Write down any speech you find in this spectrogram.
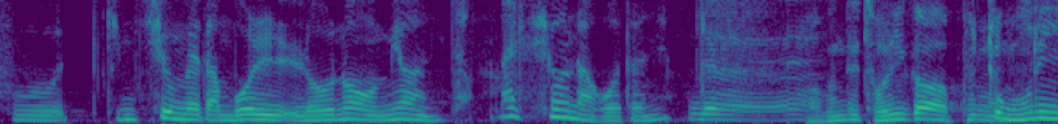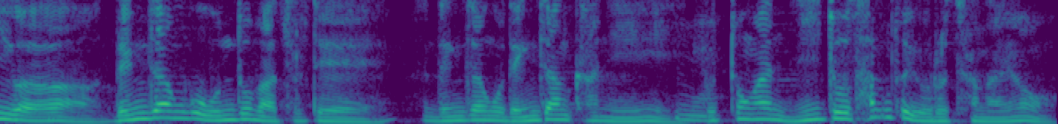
그 김치움에다 뭘 넣어놓으면 정말 시원하거든요. 네. 아, 근데 저희가 보통 네. 우리가 냉장고 온도 맞출 때 냉장고 냉장칸이 네. 보통 한 2도, 3도 이렇잖아요.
